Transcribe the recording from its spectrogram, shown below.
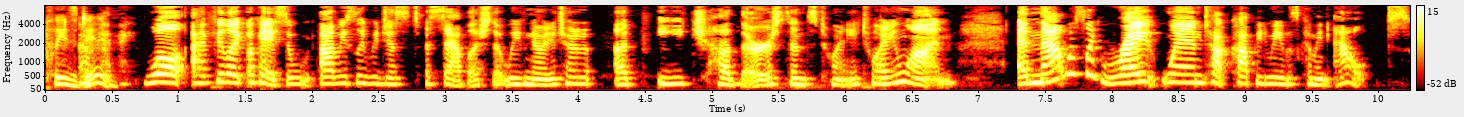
Please do. Okay. Well, I feel like okay. So obviously, we just established that we've known each other, uh, each other since 2021, and that was like right when Talk Copy to Me was coming out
